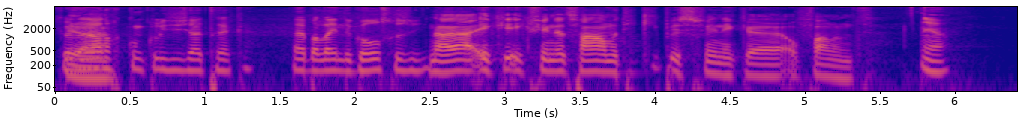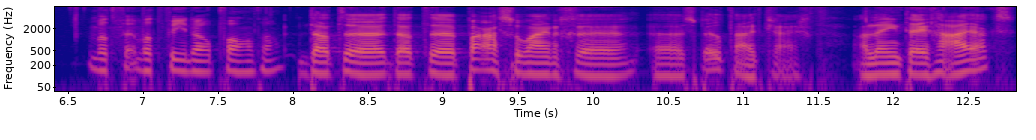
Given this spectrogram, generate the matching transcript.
we Ja. daar nog conclusies uit trekken? We hebben alleen de goals gezien. Nou ja, ik, ik vind het verhaal met die keepers vind ik, opvallend. Wat, wat vind je daar opvallend aan? Dat, eh dat eh Paas zo weinig eh, speeltijd krijgt. Alleen tegen Ajax.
